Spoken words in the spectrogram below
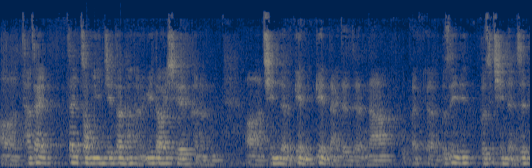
呃，他在在中阴阶段，他可能遇到一些可能，呃，亲人变变来的人啊，呃呃，不是一不是亲人，是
